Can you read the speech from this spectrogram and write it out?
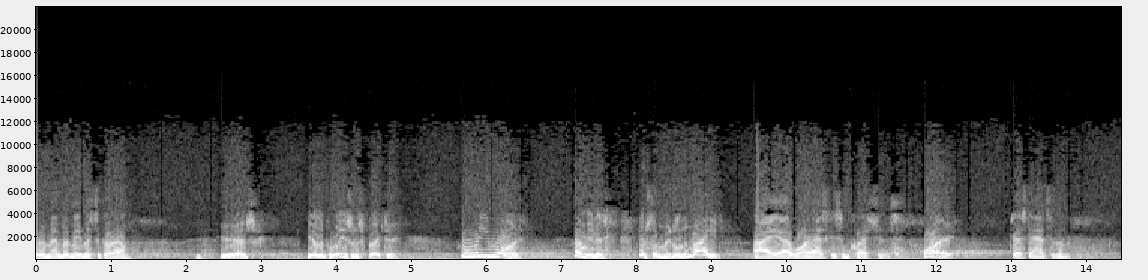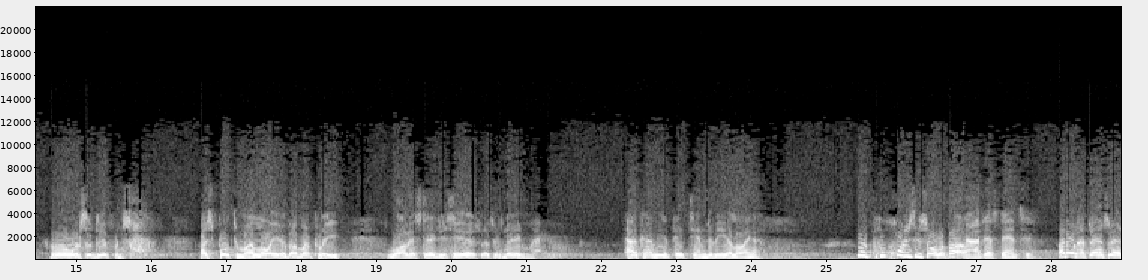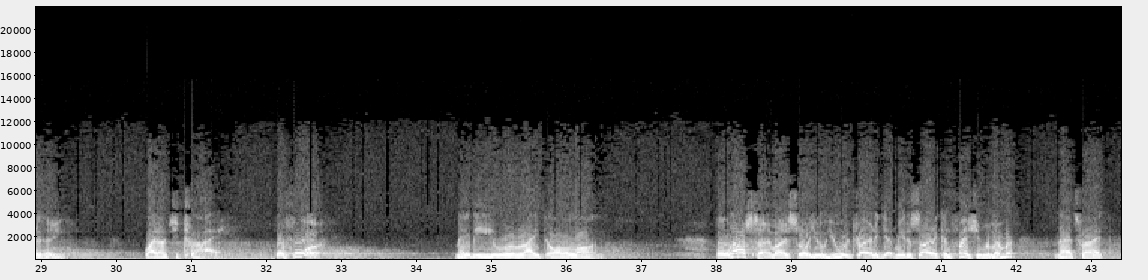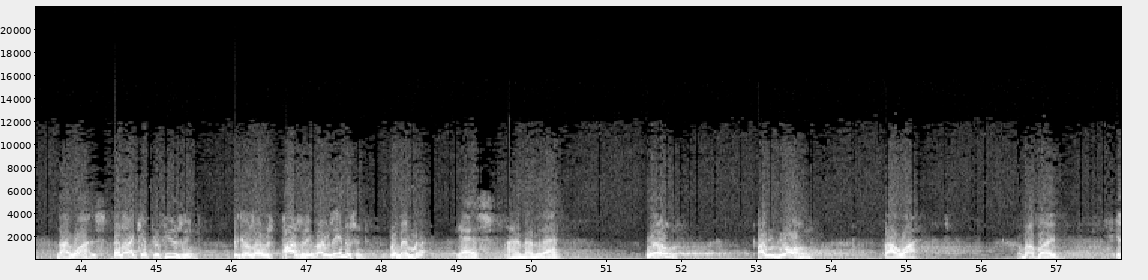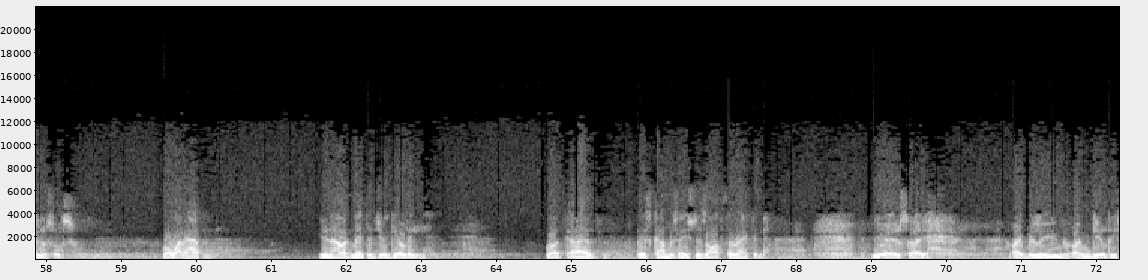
Remember me, Mr. Corral? Yes? You're the police inspector. Well, what do you want? I mean, it's, it's the middle of the night. I uh, want to ask you some questions. Why? Just answer them. Oh, what's the difference? I spoke to my lawyer about my plea. Walter Sturgis? Yes, that's his name. How come you picked him to be your lawyer? Look, what is this all about? Now, just answer. I don't have to answer anything. Why don't you try? What for? Maybe you were right all along. The last time I saw you, you were trying to get me to sign a confession, remember? That's right. I was. And I kept refusing because I was positive I was innocent. Remember? Yes, I remember that. Well, I was wrong About what? about my innocence. Well, what happened? You now admit that you're guilty? Look, uh, this conversation is off the record. Yes, I I believe I'm guilty.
